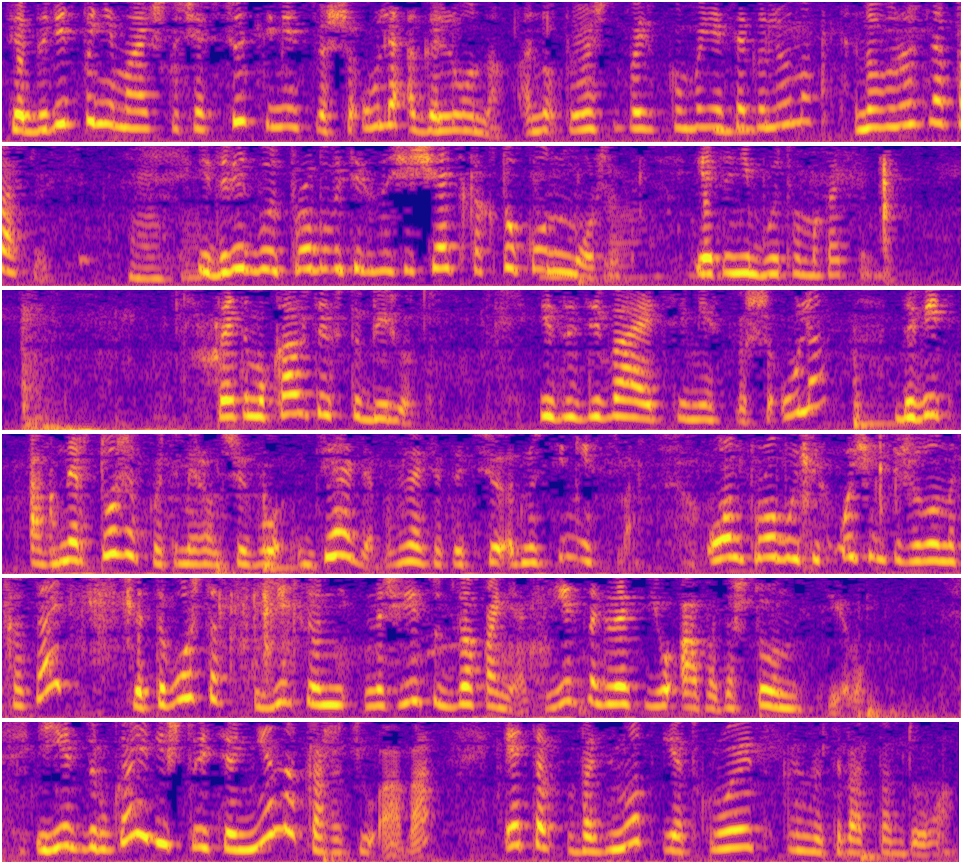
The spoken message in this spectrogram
Теперь Давид понимает, что сейчас все семейство Шауля оголено. Оно, понимаешь, что такое понятие оголено? Оно в ужасной опасности. И Давид будет пробовать их защищать, как только он может. И это не будет помогать ему. Поэтому каждый, кто берет и задевает семейство Шауля, Давид, Авнер тоже в какой-то мере, он же его дядя, вы знаете, это все одно семейство. Он пробует их очень тяжело наказать, для того, что, если он, значит, есть тут два понятия. Есть наказать Юава, за что он сделал. И есть другая вещь, что если он не накажет Юава, это возьмет и откроет, как называется, Пандора.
